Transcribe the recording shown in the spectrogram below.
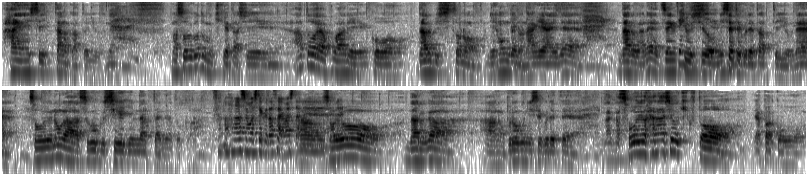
反映していったのかというね、はい。まあ、そういうことも聞けたしあとはやっぱりこうダルビッシュとの日本での投げ合いでダルがね全球種を見せてくれたっていうねそういうのがすごく刺激になったりだとか。その話もしてくださいましたね。それをダルがあのブログにしてくれてなんかそういう話を聞くとやっぱこ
